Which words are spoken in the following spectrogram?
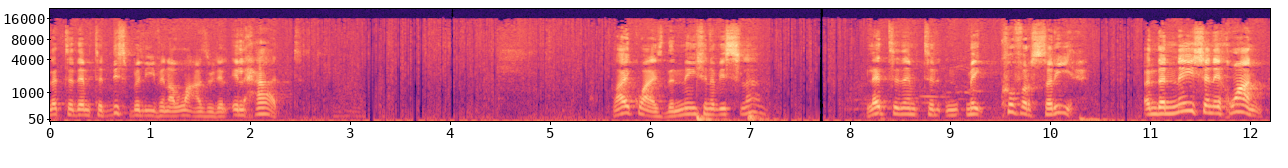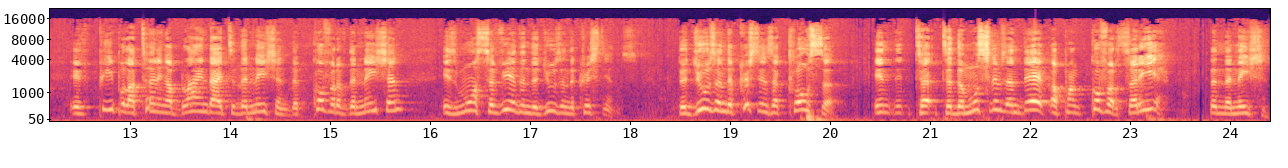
Led to them to disbelieve in Allah Azza wa Ilhad. Likewise, the nation of Islam led to them to make kufr sarih. And the nation, ikhwan, if people are turning a blind eye to the nation, the kufr of the nation is more severe than the Jews and the Christians. The Jews and the Christians are closer in, to, to the Muslims and they're upon kufr sarih than the nation.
